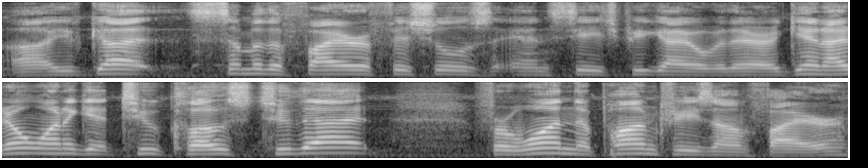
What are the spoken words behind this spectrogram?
Uh, you've got some of the fire officials and CHP guy over there. Again, I don't want to get too close to that. For one, the palm tree's on fire.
